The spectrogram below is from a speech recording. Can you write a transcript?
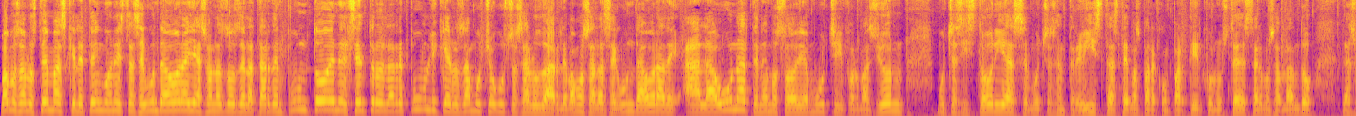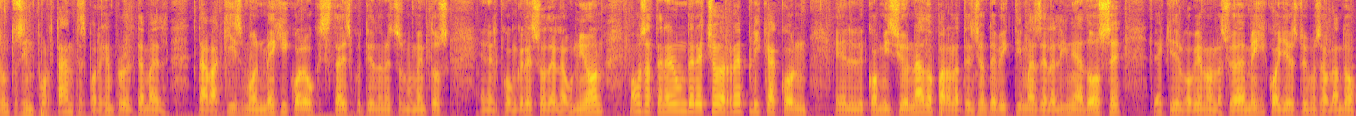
Vamos a los temas que le tengo en esta segunda hora. Ya son las 2 de la tarde en punto en el centro de la República y nos da mucho gusto saludarle. Vamos a la segunda hora de A la Una. Tenemos todavía mucha información, muchas historias, muchas entrevistas, temas para compartir con ustedes. Estaremos hablando de asuntos importantes, por ejemplo, el tema del tabaquismo en México, algo que se está discutiendo en estos momentos en el Congreso de la Unión. Vamos a tener un derecho de réplica con el comisionado para la atención de víctimas de la línea 12 de aquí del gobierno de la Ciudad de México. Ayer estuvimos hablando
